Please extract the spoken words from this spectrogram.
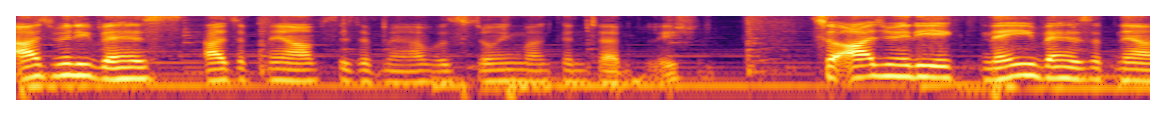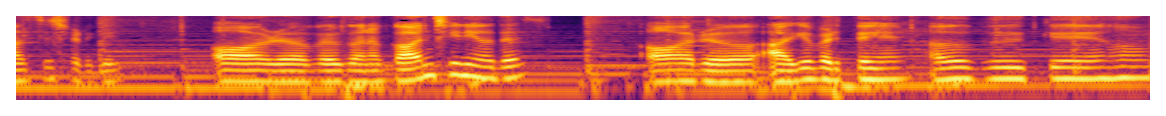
आज मेरी बहस आज अपने आप से जब मैं was doing my contemplation so आज मेरी एक नई बहस अपने आप से छिड़ गई। और we are gonna continue this और uh, आगे बढ़ते हैं। अब के हम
